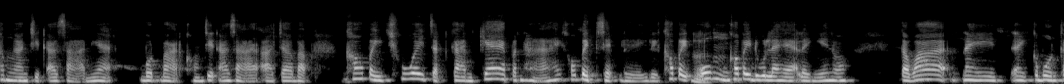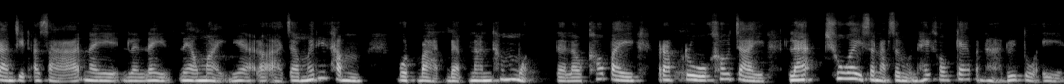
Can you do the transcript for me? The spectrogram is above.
ทำงานจิตอาสาเนี่ย บทบาทของจิตอาสาอาจจะแบบเข้าไปช่วยจัดการแก้ปัญหาให้เขาเบ็ดเสร็จเลย หรือเข้าไปอุ้มเข้าไปดูแลอะไรอย่างเงี้ยเนาะแต่ว่าในในกระบวนการจิตอาสาในในแนวใหม่เนี่ย เราอาจจะไม่ได้ทำบทบาทแบบนั้นทั้งหมด แต่เราเข้าไปรับรู้เข้าใจและช่วยสนับสนุนให้เขาแก้ปัญหาด้วยตัวเอง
